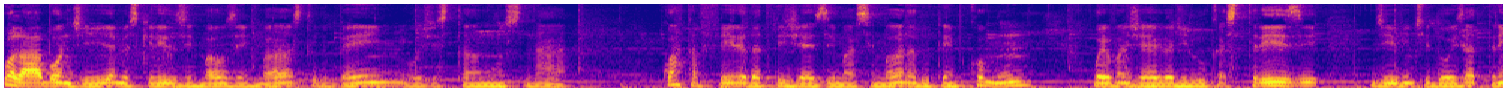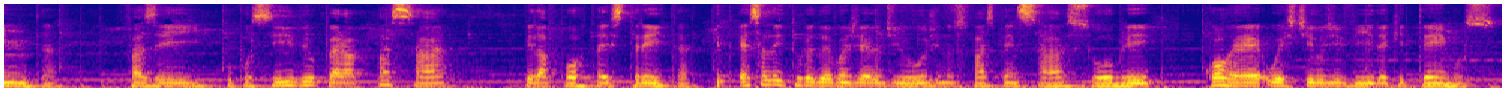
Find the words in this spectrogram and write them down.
Olá, bom dia, meus queridos irmãos e irmãs, tudo bem? Hoje estamos na quarta-feira da trigésima semana do Tempo Comum. O Evangelho é de Lucas 13, de 22 a 30. Fazei o possível para passar pela porta estreita. Essa leitura do Evangelho de hoje nos faz pensar sobre qual é o estilo de vida que temos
